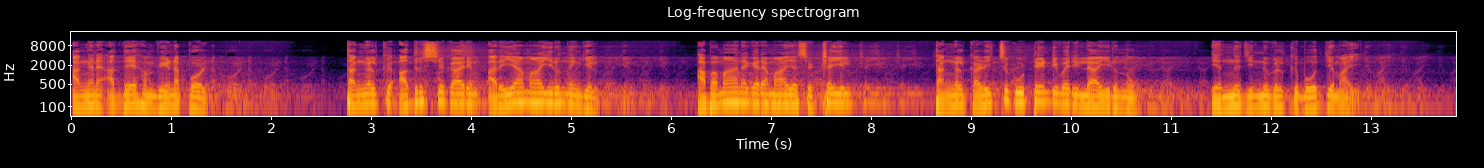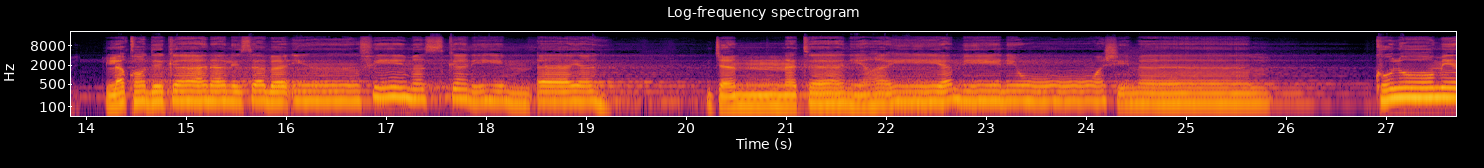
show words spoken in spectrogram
അങ്ങനെ അദ്ദേഹം വീണപ്പോൾ തങ്ങൾക്ക് അദൃശ്യകാര്യം അറിയാമായിരുന്നെങ്കിൽ അപമാനകരമായ ശിക്ഷയിൽ തങ്ങൾ കഴിച്ചുകൂട്ടേണ്ടി വരില്ലായിരുന്നു എന്ന് ജിന്നുകൾക്ക് ബോധ്യമായി لقد كان لسبإ في مسكنهم آية جنتان عن يمين وشمال كلوا من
